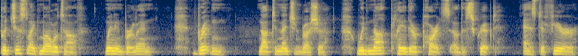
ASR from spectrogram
But just like Molotov, when in Berlin, Britain, not to mention Russia, would not play their parts of the script as De Fuhrer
